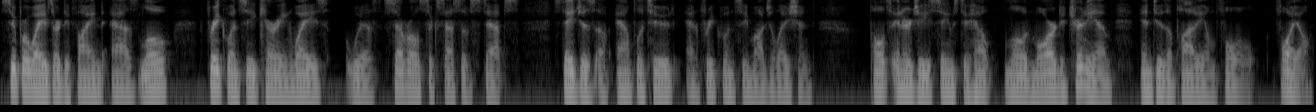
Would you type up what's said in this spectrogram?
Super waves are defined as low frequency carrying waves with several successive steps, stages of amplitude and frequency modulation. Pulse energy seems to help load more deuterium into the palladium foil.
